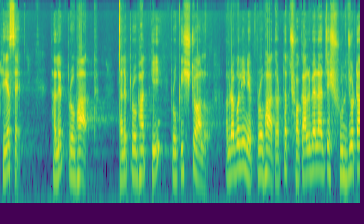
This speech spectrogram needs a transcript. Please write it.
ঠিক আছে? তাহলে প্রভাত তাহলে প্রভাত কি? প্রকৃষ্ট আলো। আমরা বলি নে প্রভাত, অর্থাৎ সকালবেলার যে সূর্যটা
